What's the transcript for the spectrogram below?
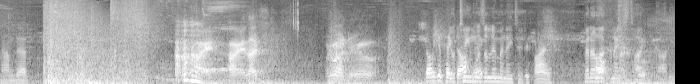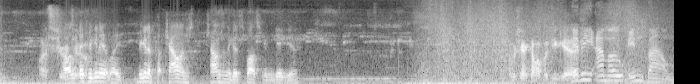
Now I'm dead. Alright, alright, let's. What do you want to do? Just don't get Your picked off, team was Nick. eliminated. You're fine. Better luck next time, Guardian. Well, that's true, I'll, too. if you're gonna, like, if you're gonna put challenge, challenge in a good spot so we can get you. I'm just gonna come up with you guys. Heavy ammo inbound.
